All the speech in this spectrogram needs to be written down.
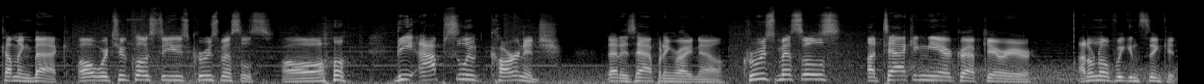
coming back. Oh, we're too close to use cruise missiles. Oh, the absolute carnage that is happening right now. Cruise missiles attacking the aircraft carrier. I don't know if we can sink it.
